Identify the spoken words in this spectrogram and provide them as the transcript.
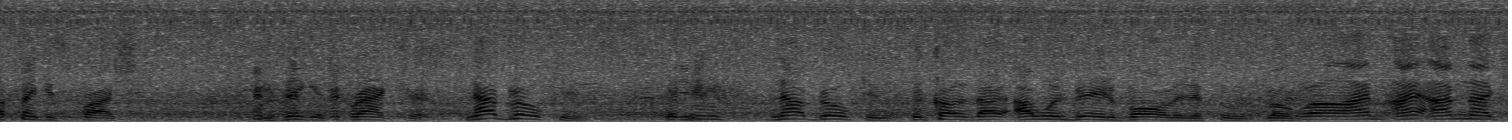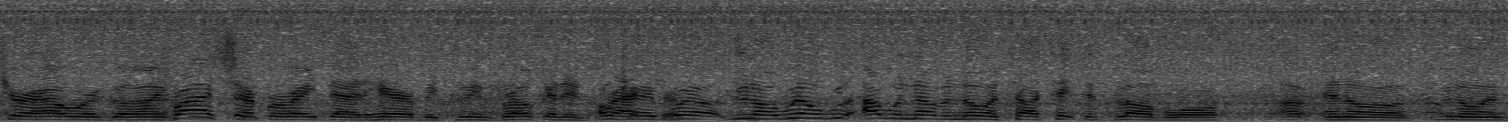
I think it's fractured. You think it's fractured? Not broken. Not broken, because I, I wouldn't be able to ball it if it was broken. Well, I'm I, I'm not sure how we're going to separate that hair between broken and fractured. Okay, well, you know, we don't, we, I would never know until I take this glove off, Uh, and uh, you know, and,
